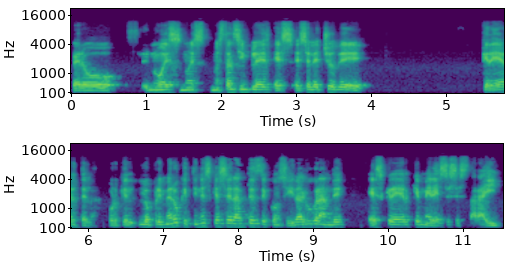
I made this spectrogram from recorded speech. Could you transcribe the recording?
pero no es, no es, no es tan simple, es, es el hecho de creértela, porque lo primero que tienes que hacer antes de conseguir algo grande es creer que mereces estar ahí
